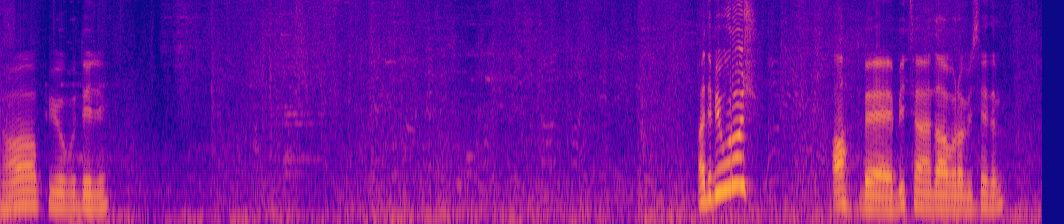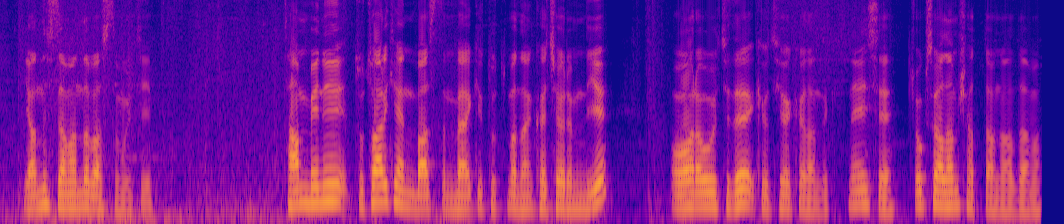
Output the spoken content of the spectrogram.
Ne yapıyor bu deli? Hadi bir vuruş. Ah be bir tane daha vurabilseydim. Yanlış zamanda bastım ultiyi. Tam beni tutarken bastım belki tutmadan kaçarım diye. O ara ultide kötü yakalandık. Neyse çok sağlam shutdown aldı ama.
